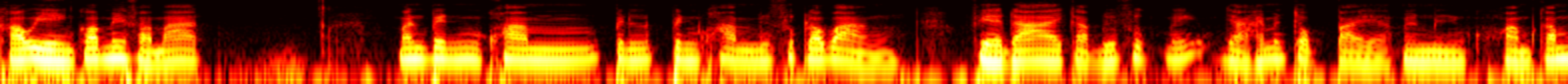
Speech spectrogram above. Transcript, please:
เขาเองก็ไม่สามารถมันเป็นความเป็นเป็นความรู้สึกระหว่างเสียดายกับรู้สึกไม่อยากให้มันจบไปอะมันเป็นความก้า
